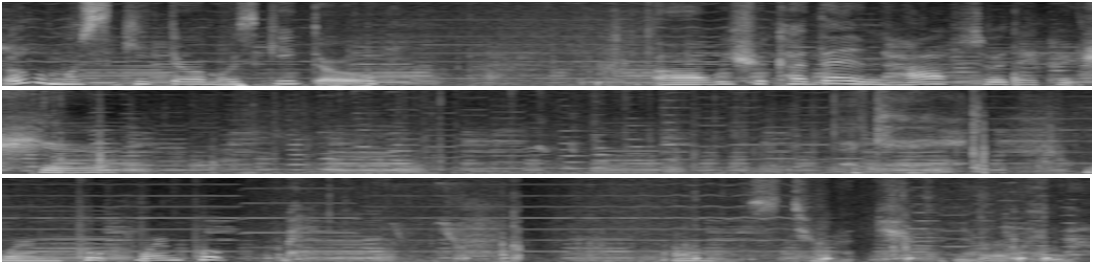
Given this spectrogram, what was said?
Oh, mosquito, mosquito. Uh, we should cut that in half so they could share. Okay. Worm poop, worm poop. Oh, it's too much. Never mind.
